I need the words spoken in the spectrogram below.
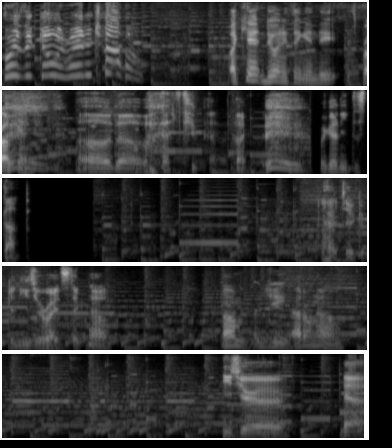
Where's it going? Where'd it go? I can't do anything, Indy. It's broken. Oh no, that's too bad. Alright, We're gonna need to stop. Alright, Jacob, can you use your right stick now? Um, gee, I don't know. Use your. Yeah.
